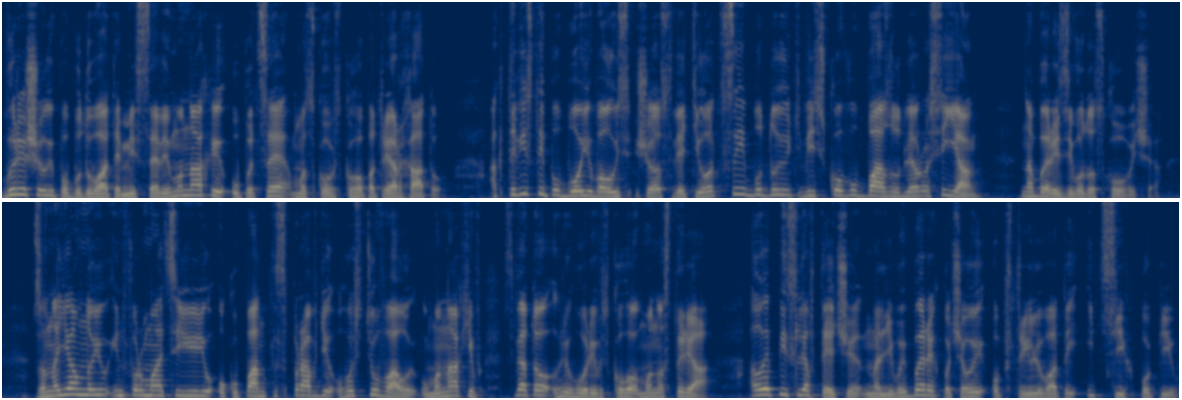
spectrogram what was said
вирішили побудувати місцеві монахи УПЦ Московського патріархату. Активісти побоювались, що святі отці будують військову базу для росіян на березі водосховища. За наявною інформацією, окупанти справді гостювали у монахів Свято-Григорівського монастиря, але після втечі на лівий берег почали обстрілювати і цих попів.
